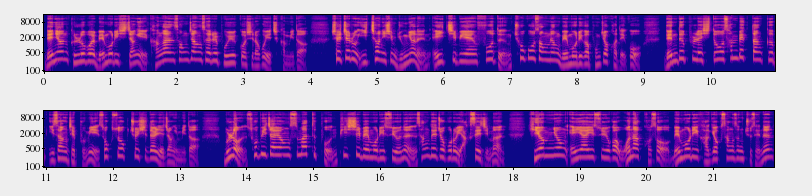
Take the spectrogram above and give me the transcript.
내년 글로벌 메모리 시장이 강한 성장세를 보일 것이라고 예측합니다. 실제로 2026년엔 HBM4 등 초고 성능 메모리가 본격화되고 낸드 플래시도 300단급 이상 제품이 속속 출시될 예정입니다. 물론 소비자용 스마트폰, PC 메모리 수요는 상대적으로 약세지만 기업용 AI 수요가 워낙 커서 메모리 가격 상승 추세는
